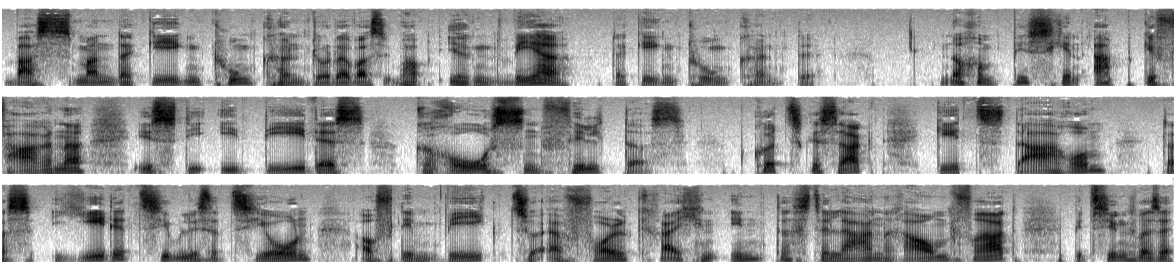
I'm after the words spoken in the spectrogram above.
was man dagegen tun könnte oder was überhaupt irgendwer dagegen tun könnte. Noch ein bisschen abgefahrener ist die Idee des großen Filters. Kurz gesagt geht es darum, dass jede Zivilisation auf dem Weg zur erfolgreichen interstellaren Raumfahrt bzw.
